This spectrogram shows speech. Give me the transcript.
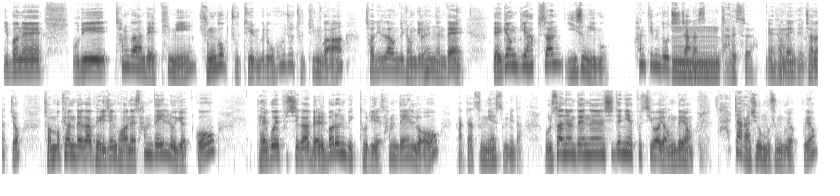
이번에 우리 참가한 네 팀이 중국 두 팀 그리고 호주 두 팀과 첫 1라운드 경기를 했는데 네 경기 합산 2승 2무 한 팀도 지지 음, 않았습니다. 잘했어요. 네, 상당히 괜찮았죠. 전북 현대가 베이징 권에 3대 1로 이겼고 대구 FC가 멜버른 빅토리에 3대 1로 각각 승리했습니다. 울산 현대는 시드니 FC와 0대 0 살짝 아쉬운 무승부였고요.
